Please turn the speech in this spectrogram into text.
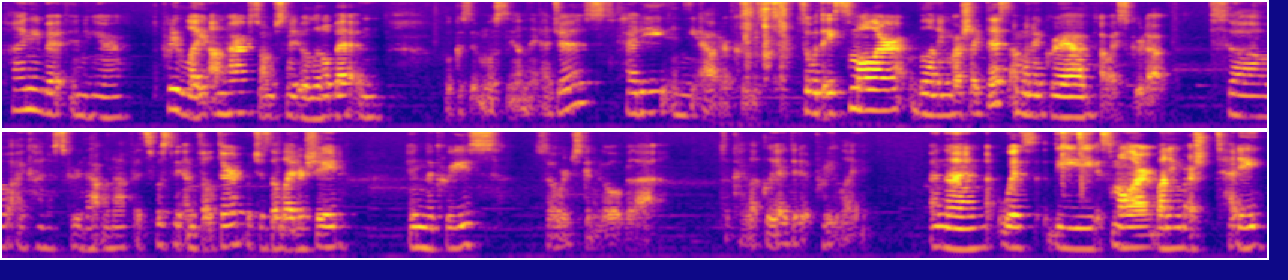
Tiny bit in here. It's pretty light on her, so I'm just gonna do a little bit and focus it mostly on the edges. Teddy in the outer crease. So with a smaller blending brush like this, I'm gonna grab, oh I screwed up. So I kind of screwed that one up. It's supposed to be unfiltered, which is the lighter shade in the crease. So we're just gonna go over that. It's okay, luckily I did it pretty light. And then with the smaller blending brush Teddy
